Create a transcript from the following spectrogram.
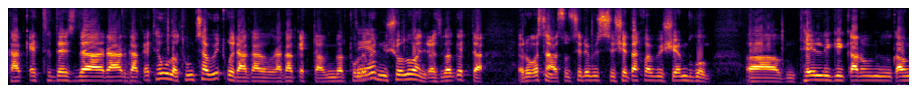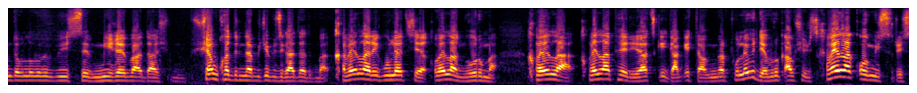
გაკეთდეს და რა არ გაკეთებულა თუმცა ვიტყვი რა რა გაკეთდა. მიმართულებით მნიშვნელოვანი რაც გაკეთდა ევროპასთან ასოცირების შეთანხმების შემდგომ მთელი რიგი კანონმდებლობების მიღება და შემხედრი ნაბიჯების გადადგმა, ყველა რეგულაცია, ყველა ნორმა, ყველა ყველაფერი რაც კი გაკეთდა მიმართულებით ევროკავშირის ყველა კომისრის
